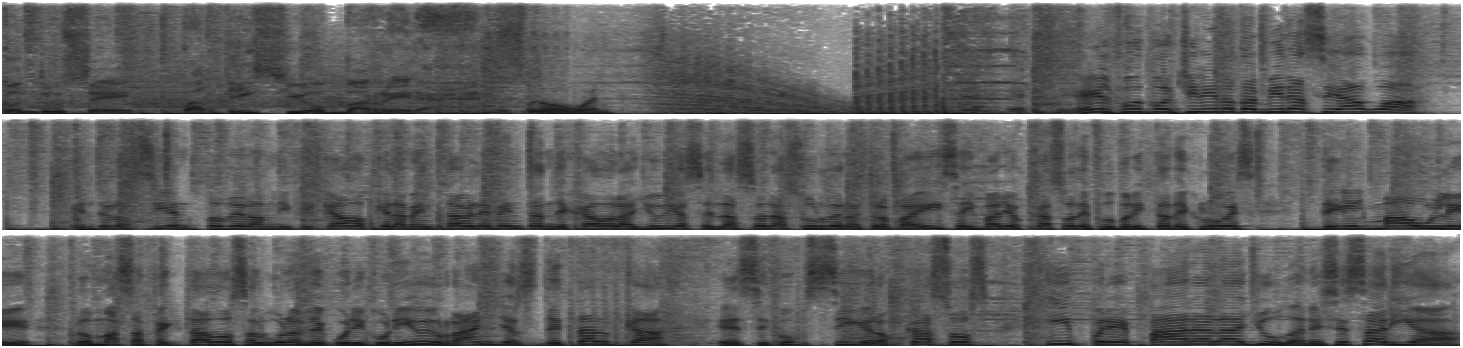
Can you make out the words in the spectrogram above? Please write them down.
Conduce Patricio Barrera. Todo bueno. El fútbol chileno también hace agua. Entre los cientos de damnificados que lamentablemente han dejado las lluvias en la zona sur de nuestro país, hay varios casos de futbolistas de clubes del Maule. Los más afectados, algunos de Curicunido y Rangers de Talca. El CIFUB sigue los casos y prepara la ayuda necesaria.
